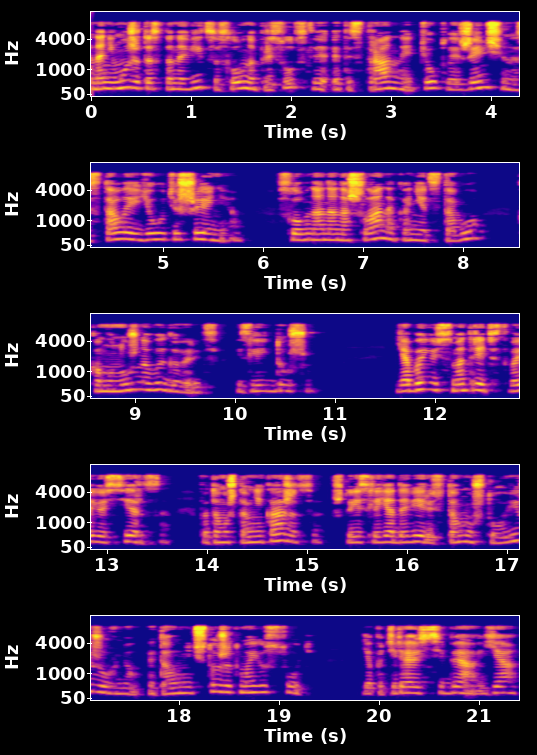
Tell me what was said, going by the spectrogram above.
Она не может остановиться, словно присутствие этой странной, теплой женщины стало ее утешением, словно она нашла, наконец, того, кому нужно выговориться, излить душу. Я боюсь смотреть в свое сердце, потому что мне кажется, что если я доверюсь тому, что увижу в нем, это уничтожит мою суть. Я потеряю себя, я...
